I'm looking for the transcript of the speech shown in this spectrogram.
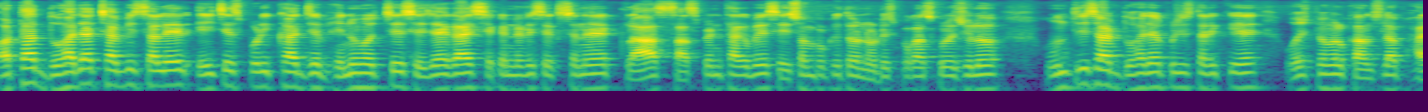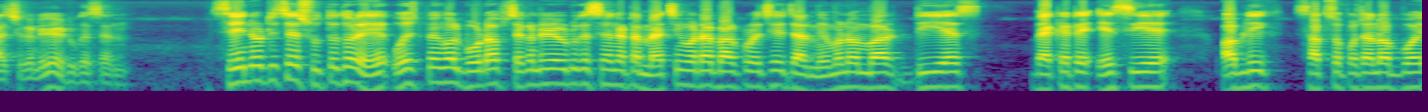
অর্থাৎ দু হাজার ছাব্বিশ সালের এইচএস পরীক্ষার যে ভেন্যু হচ্ছে, সে জায়গায় সেকেন্ডারি সেকশনে ক্লাস সাসপেন্ড থাকবে। সেই সম্পর্কিত নোটিশ প্রকাশ করেছিল উনত্রিশ আট দু পঁচিশ তারিখে West Bengal council of higher secondary education সেই নোটিশের সূত্র ধরে West Bengal board of secondary education একটা ম্যাচিং অর্ডার বার করেছে, যার মেমো নম্বর ডিএস ব্যাকেটে এসিএ অবলিক সাতশো পঁচানব্বই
